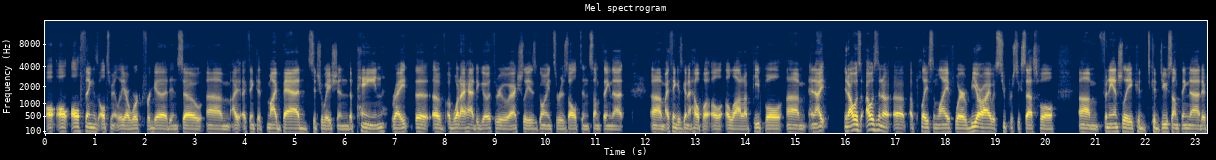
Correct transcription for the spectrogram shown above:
all, all, all things ultimately are worked for good. And so um, I, I, think that my bad situation, the pain, right, the of of what I had to go through, actually is going to result in something that um, I think is going to help a, a, a, lot of people. Um, and I, you know, I was I was in a, a, a place in life where VRI was super successful. Um, financially could could do something that if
